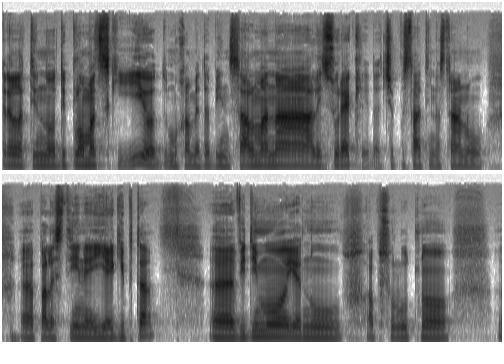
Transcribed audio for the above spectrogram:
relativno diplomatski i od Muhameda bin Salmana, ali su rekli da će postati na stranu e, Palestine i Egipta. E, vidimo jednu apsolutno e,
